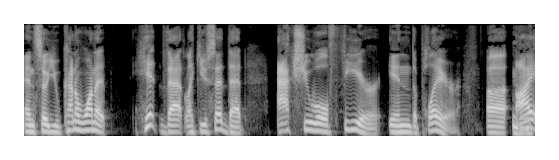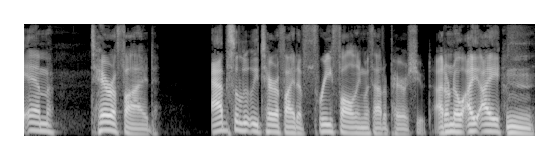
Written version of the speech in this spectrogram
and so you kind of want to hit that, like you said, that actual fear in the player. Uh, I am terrified, absolutely terrified of free falling without a parachute. I don't know. I I, Mm.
